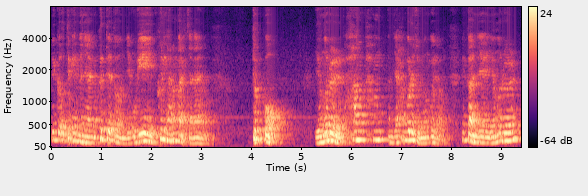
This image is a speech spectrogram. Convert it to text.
그러니까 어떻게 했느냐면 그때도 이제 우리 흔히 하는 말 있잖아요. 듣고 영어를 한, 한 이제 한글로 적는 거죠. 그러니까 이제 영어를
